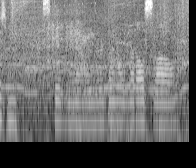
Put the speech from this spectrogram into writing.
Excuse me. Excuse me there, you were going a little slow.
